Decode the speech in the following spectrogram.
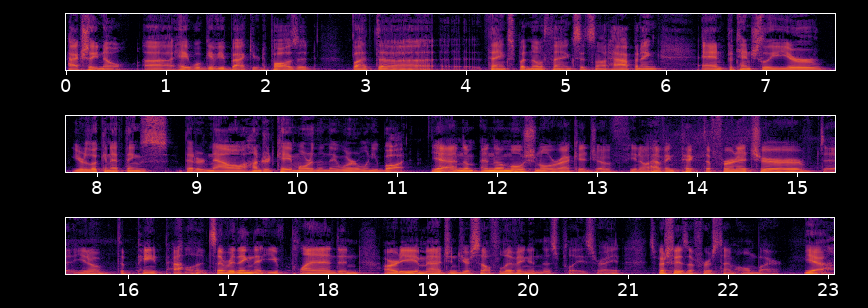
actually, no, uh, hey, we'll give you back your deposit, but uh, thanks, but no thanks, it's not happening. And potentially, you're you're looking at things that are now 100k more than they were when you bought. Yeah, and the and the emotional wreckage of you know having picked the furniture, the, you know the paint palettes, everything that you've planned and already imagined yourself living in this place, right? Especially as a first time home buyer. Yeah,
